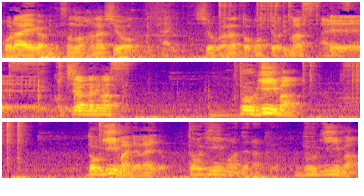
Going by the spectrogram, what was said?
ホラー映画を見てその話をはい。しようかなと思っております、ありがとうございえーこちらになります。ブギーマン。ドギーマンじゃないよ。ドギーマンじゃなく。ブギーマン。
